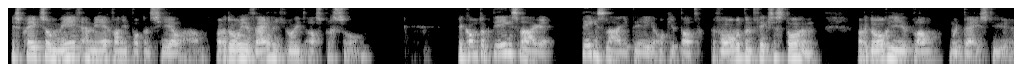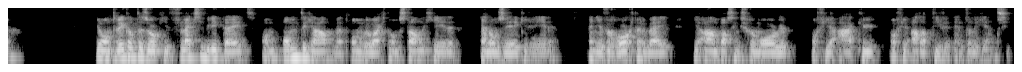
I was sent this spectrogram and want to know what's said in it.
Je spreekt zo meer en meer van je potentieel aan, waardoor je verder groeit als persoon. Je komt ook tegenslagen, tegenslagen tegen op je pad, bijvoorbeeld een fikse storm, waardoor je je plan moet bijsturen. Je ontwikkelt dus ook je flexibiliteit om om te gaan met onverwachte omstandigheden en onzekerheden. En je verhoogt daarbij je aanpassingsvermogen of je AQ of je adaptieve intelligentie.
